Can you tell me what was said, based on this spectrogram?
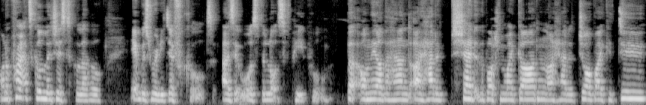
on a practical logistical level, it was really difficult as it was for lots of people. But on the other hand, I had a shed at the bottom of my garden. I had a job I could do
